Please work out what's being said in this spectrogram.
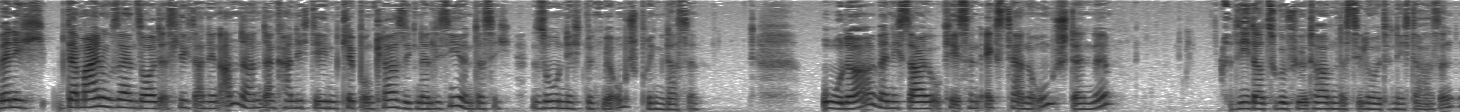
Wenn ich der Meinung sein sollte, es liegt an den anderen, dann kann ich denen klipp und klar signalisieren, dass ich so nicht mit mir umspringen lasse. Oder wenn ich sage, okay, es sind externe Umstände, die dazu geführt haben, dass die Leute nicht da sind,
